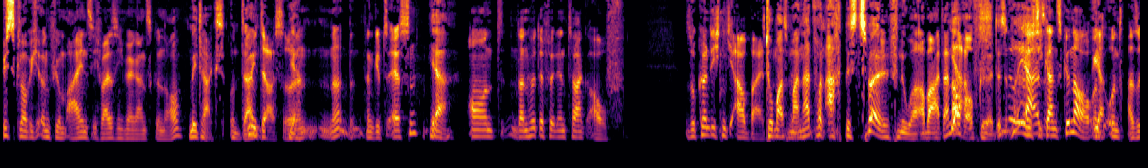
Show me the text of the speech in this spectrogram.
bis, glaube ich, irgendwie um eins. Ich weiß es nicht mehr ganz genau. Mittags und dann. Mittags. Ja. Oder, ne, dann gibt's Essen. Ja. Und dann hört er für den Tag auf. So könnte ich nicht arbeiten. Thomas Mann hat von acht bis zwölf nur, aber hat dann auch aufgehört. Das ist ja, ja, richtig, also- ganz genau. Und, Ja. und also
